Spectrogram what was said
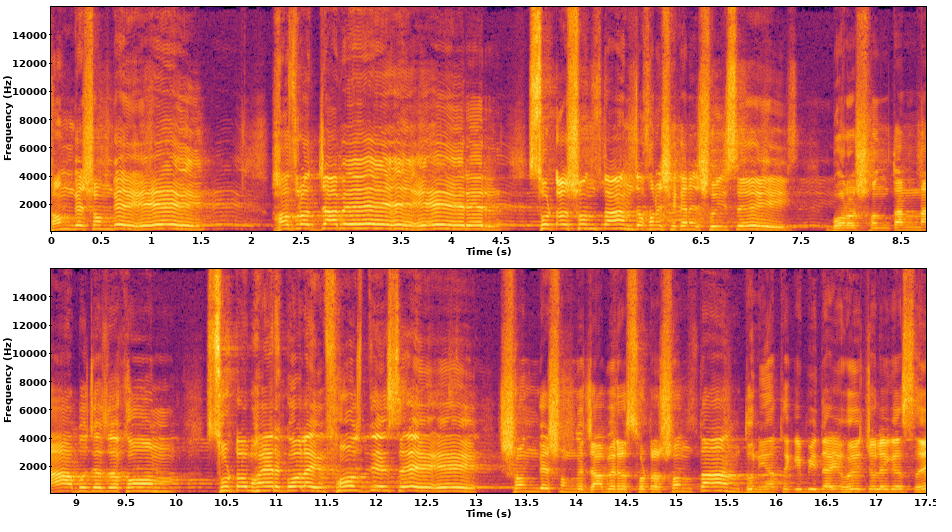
সঙ্গে সঙ্গে হজরত জাবের ছোট সন্তান যখন সেখানে শুইছে, বড় সন্তান না বুঝে যখন ছোট ভাইয়ের গলায় ফোঁস দিয়েছে। সঙ্গে সঙ্গে জাবের ছোট সন্তান দুনিয়া থেকে বিদায় হয়ে চলে গেছে।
